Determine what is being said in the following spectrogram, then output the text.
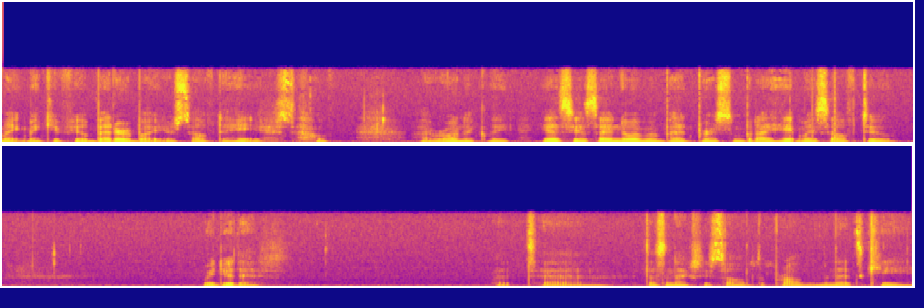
might make you feel better about yourself to hate yourself, ironically. Yes, yes, I know I'm a bad person, but I hate myself too. We do this. But uh, it doesn't actually solve the problem, and that's key.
